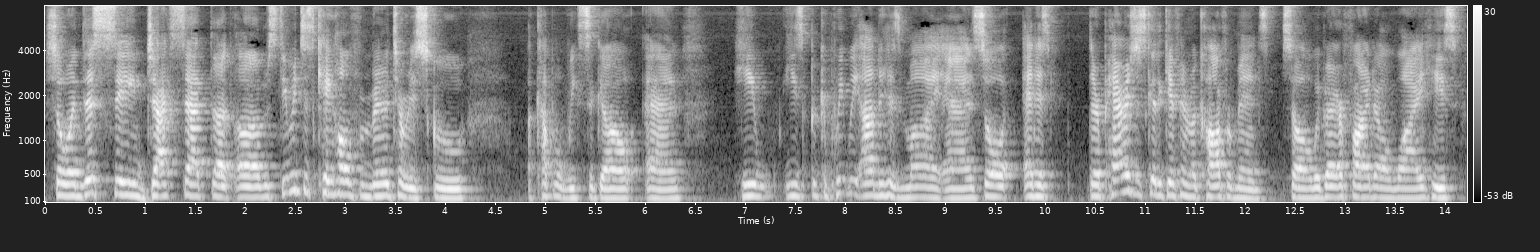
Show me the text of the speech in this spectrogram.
So in this scene, Jack said that um, just came home from military school a couple of weeks ago, and he he's been completely out of his mind, and so and his their parents just gonna give him a compliment. So we better find out why he's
